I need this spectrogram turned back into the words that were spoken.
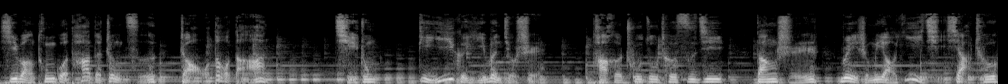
希望通过他的证词找到答案。其中第一个疑问就是，他和出租车司机当时为什么要一起下车？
